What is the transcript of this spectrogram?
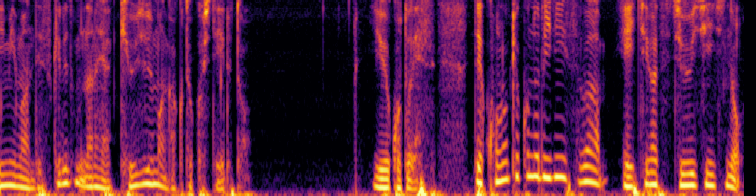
未満ですけれども790万獲得しているということです。で、この曲のリリースは1月11日の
